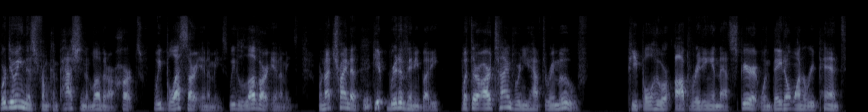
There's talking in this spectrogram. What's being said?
we're doing this from compassion and love in our hearts. We bless our enemies. We love our enemies. We're not trying to mm. get rid of anybody, but there are times when you have to remove people who are operating in that spirit when they don't want to repent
